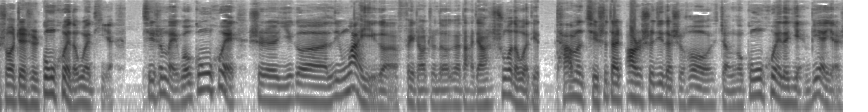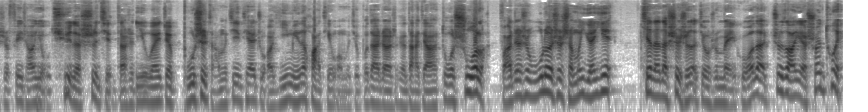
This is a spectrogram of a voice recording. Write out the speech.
说这是工会的问题。其实美国工会是一个另外一个非常值得跟大家说的问题。他们其实，在二十世纪的时候，整个工会的演变也是非常有趣的事情。但是因为这不是咱们今天主要移民的话题，我们就不在这儿跟大家多说了。反正是无论是什么原因。现在的事实呢，就是美国的制造业衰退，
